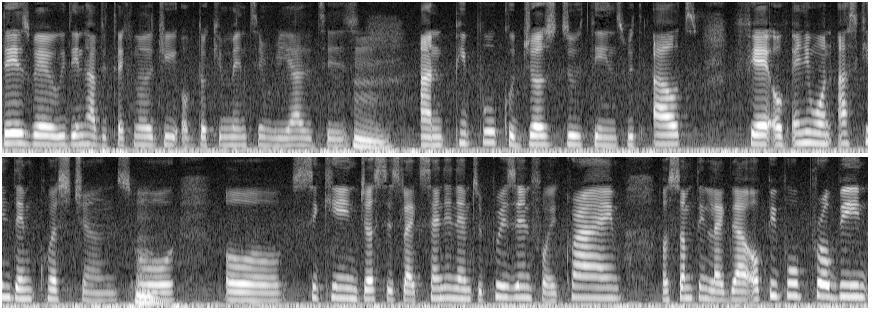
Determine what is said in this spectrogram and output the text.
days where we didn't have the technology of documenting realities Hmm. and people could just do things without fear of anyone asking them questions Hmm. or or seeking justice like sending them to prison for a crime or something like that or people probing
